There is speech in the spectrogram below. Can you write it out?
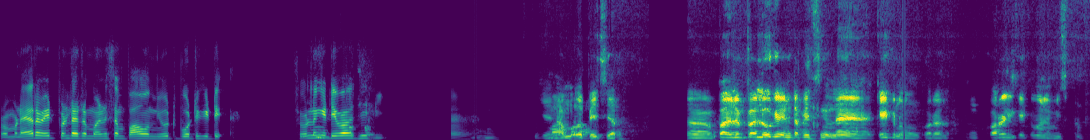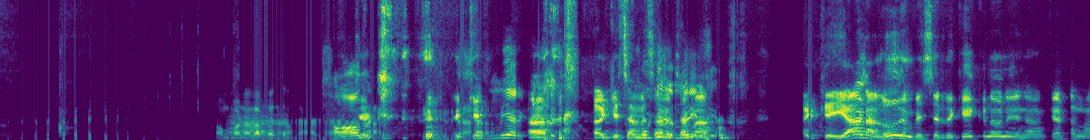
ரொம்ப நேரம் வெயிட் பண்றாரு மனுஷன் பாவம் மியூட் போட்டுக்கிட்டு. சொல்லுங்க டிவாஜி. முதல்ல பேசிடுறேன். இப்ப இப்ப லோகோ என்கிட்ட பேசுங்களேன். கேட்கணும் குரல். குரல் கேட்காம நான் மிஸ் பண்றேன். ரொம்ப நல்லா ஓகே ஏன் நான் லோகன் பேசுறத? கேட்கணும்னு நான் கேட்டேன்னா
